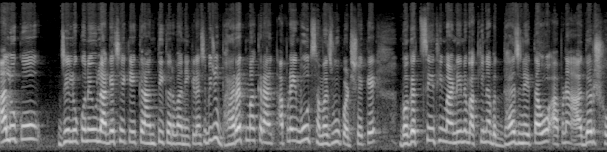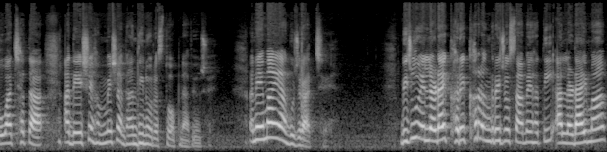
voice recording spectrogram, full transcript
આ લોકો, જે લોકોને એવું લાગે છે કે ક્રાંતિ કરવા નીકળ્યા છે, બીજું ભારતમાં આપણે એ બહુ જ સમજવું પડશે કે ભગતસિંહથી માંડીને બાકીના બધા જ નેતાઓ આપણા આદર્શ હોવા છતાં આ દેશે હંમેશા ગાંધીનો રસ્તો અપનાવ્યો છે. અને એમાં આ ગુજરાત છે. બીજું, એ લડાઈ ખરેખર અંગ્રેજો સામે હતી. આ લડાઈમાં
